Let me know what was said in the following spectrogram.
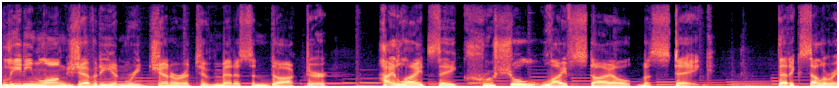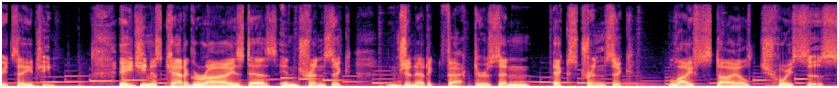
leading longevity and regenerative medicine doctor highlights a crucial lifestyle mistake that accelerates aging. Aging is categorized as intrinsic, genetic factors, and extrinsic, lifestyle choices.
